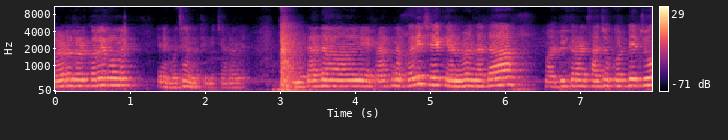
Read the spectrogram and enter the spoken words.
રડ રડ કરેલો ને, એને મજા નથી બિચારાને. અને દાદાને પ્રાર્થના કરી છે કે હનુમાન દાદા, મારા દીકરાને સાજો કરી દેજો.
